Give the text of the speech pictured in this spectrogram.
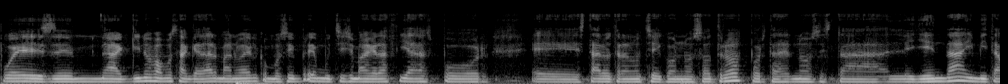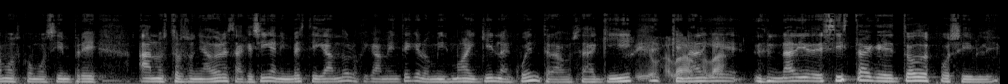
Pues eh, aquí nos vamos a quedar, Manuel. Como siempre, muchísimas gracias por eh, estar otra noche con nosotros, por traernos esta leyenda. Invitamos, como siempre, a nuestros soñadores a que sigan investigando. Lógicamente, que lo mismo hay quien la encuentra. O sea, aquí Sí, ojalá, que nadie, nadie desista, que todo es posible.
